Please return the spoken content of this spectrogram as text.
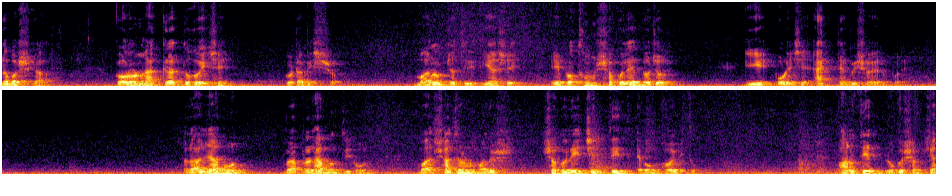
নমস্কার। করোনা আক্রান্ত হয়েছে গোটা বিশ্ব। মানব জাতির ইতিহাসে এ প্রথম সকলের নজর গিয়ে পড়েছে একটা বিষয়ের উপরে। রাজা হন বা প্রধানমন্ত্রী হন, বা সাধারণ মানুষ সকলেই চিন্তিত এবং ভয়ভীত। ভারতের লোকসংখ্যা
